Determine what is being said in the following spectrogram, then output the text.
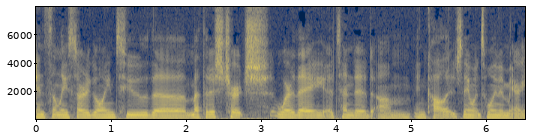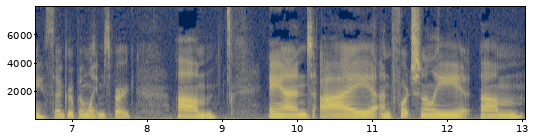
instantly started going to the Methodist church where they attended um, in college. They went to William and Mary, so I grew up in Williamsburg. Um, And I, unfortunately, um,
